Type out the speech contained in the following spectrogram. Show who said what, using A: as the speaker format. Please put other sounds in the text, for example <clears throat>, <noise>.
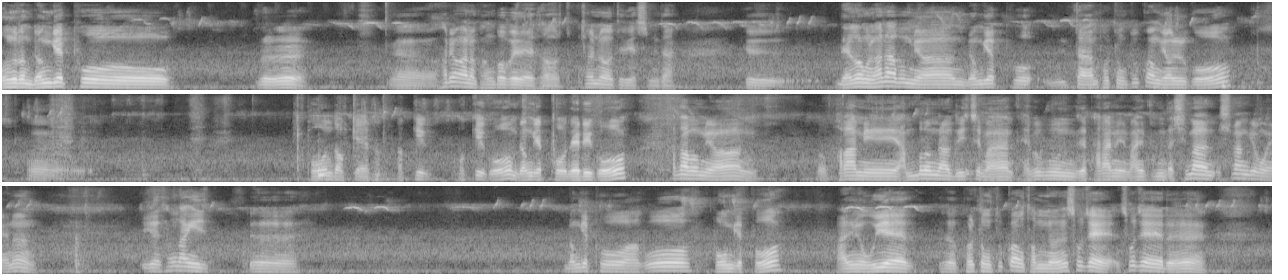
A: 오늘은 명계포를 어, 활용하는 방법에 대해서 설명을 드리겠습니다. 그 내검을 하다 보면 명계포 일단 보통 뚜껑 열고 어, 보온 덮개 벗기, 벗기고 명계포 내리고 하다 보면 뭐 바람이 안 부는 날도 있지만 대부분 이제 바람이 많이 붑니다. 심한 심한 경우에는 이게 상당히 그 명계포하고 보온계포 아니면 위에 그 벌통 뚜껑 덮는 소재 소재를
